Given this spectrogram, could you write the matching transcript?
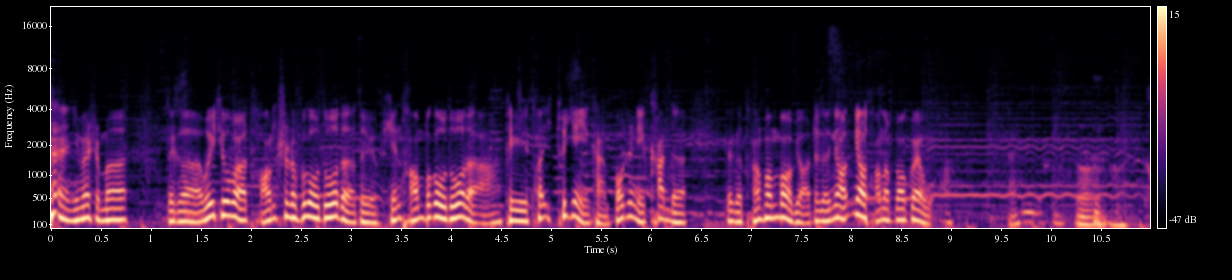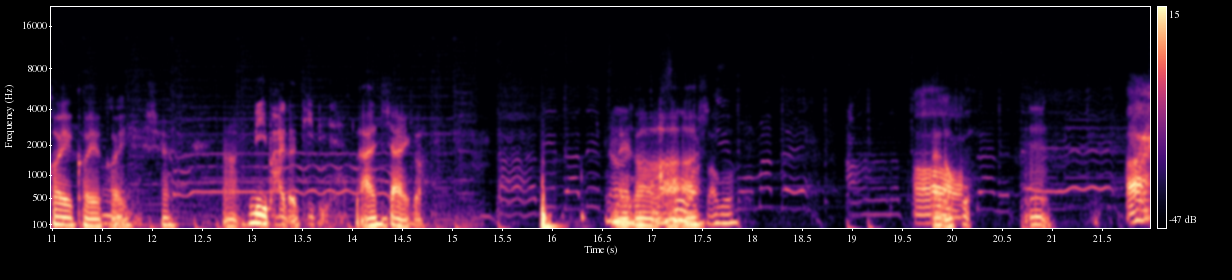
你们什么。这个 VTuber 糖吃的不够多的，对，甜糖不够多的啊，可以推推荐一看，保证你看的这个糖分爆表，这个尿尿糖的不要怪我啊。来，嗯，可以可以可以，行，啊，立派的弟弟，来下一个，那个老顾，啊，老顾，嗯，哎，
